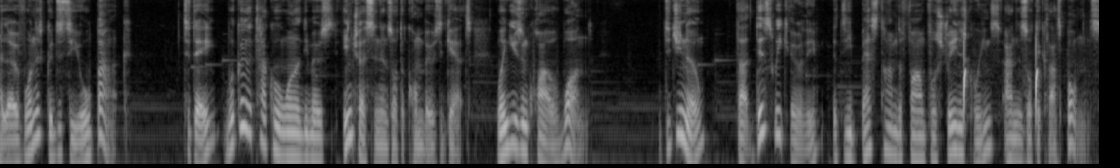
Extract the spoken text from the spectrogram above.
Hello everyone, it's good to see you all back. Today, we're going to tackle one of the most interesting exotic combos to get when using Choir of One. Did you know that this week only is the best time to farm for strange coins and exotic class bonds?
